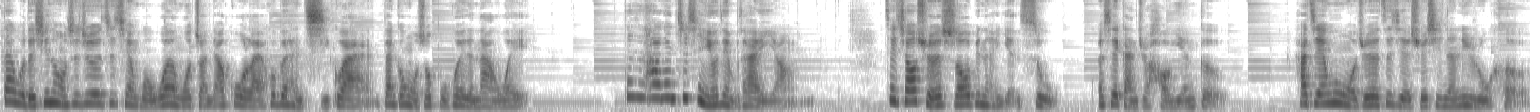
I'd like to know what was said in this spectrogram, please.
带我的新同事就是之前我问我转调过来会不会很奇怪，但跟我说不会的那位。但是他跟之前有点不太一样，在教学的时候变得很严肃，而且感觉好严格。他今天问我觉得自己的学习能力如何？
